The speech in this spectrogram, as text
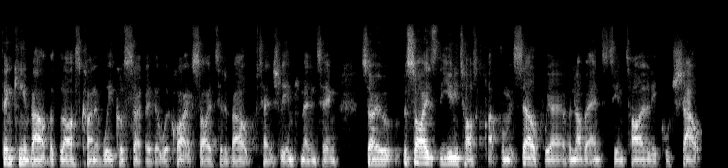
thinking about the last kind of week or so that we're quite excited about potentially implementing. So besides the Unitask platform itself, we have another entity entirely called Shout,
